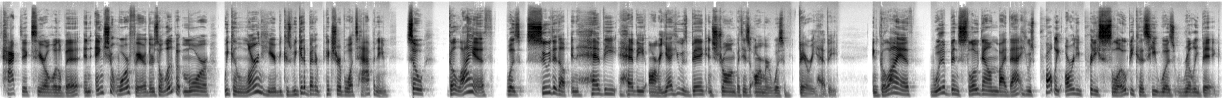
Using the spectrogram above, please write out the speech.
tactics here a little bit. In ancient warfare, there's a little bit more we can learn here because we get a better picture of what's happening. So, Goliath was suited up in heavy, heavy armor. Yeah, he was big and strong, but his armor was very heavy. And Goliath would have been slowed down by that. He was probably already pretty slow because he was really big.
